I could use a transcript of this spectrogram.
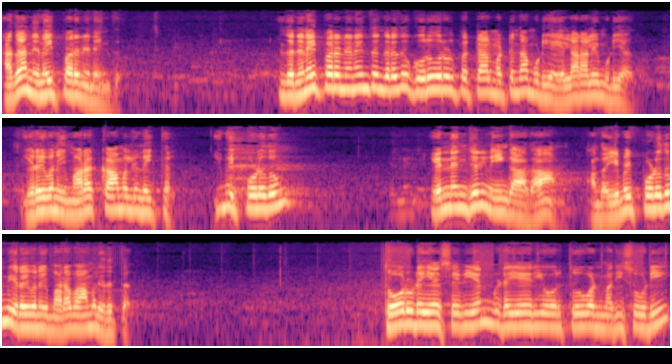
அதான் நினைப்பற நினைந்து. இந்த நினைப்பற நினைந்துங்கிறது குருவருள் பெற்றால் மட்டும்தான் முடியும். எல்லாராலையும் முடியாது. இறைவனை மறக்காமல் நினைத்தல். இமைப்பொழுதும் என்னெஞ்சில் நீங்காதான் அந்த இமைப்பொழுதும் இறைவனை மறவாமல் இருத்தல். தோருடைய செவியன் விடையேறியோர் தூவன் மதிசூடி.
